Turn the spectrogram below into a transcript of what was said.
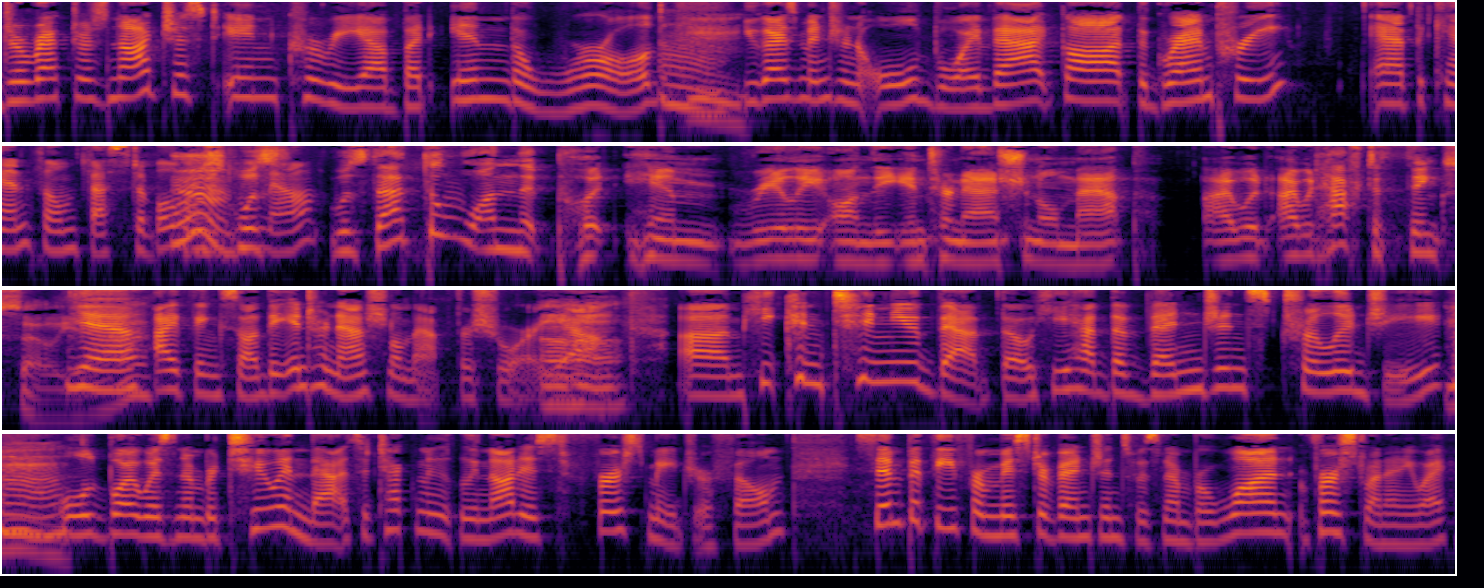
directors, not just in Korea, but in the world. Hmm. You guys mentioned Old Boy. That got the Grand Prix at the Cannes Film Festival. came Was out. was that the one that put him really on the international map? I would I would have to think so. Yeah. I think so. The international map for sure. Uh-huh. Yeah. Um, he continued that though. He had the Vengeance trilogy. Old Boy was number two in that, so technically not his first major film. Sympathy for Mr. Vengeance was number one, first one anyway,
